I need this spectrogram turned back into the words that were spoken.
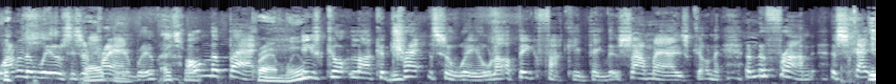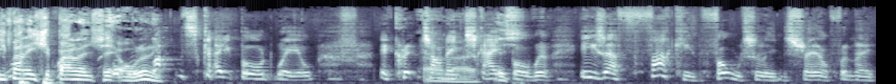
One of the wheels is a Pram wheel. That's right. On the back, Pram wheel. he's got like a tractor wheel, like a big fucking thing that somehow he's got on it. And the front, a skate. He's managed to balance it all, hasn't he? One skateboard wheel, a kryptonic Oh, no. skateboard It's- wheel. He's a fucking fool to himself, isn't he?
